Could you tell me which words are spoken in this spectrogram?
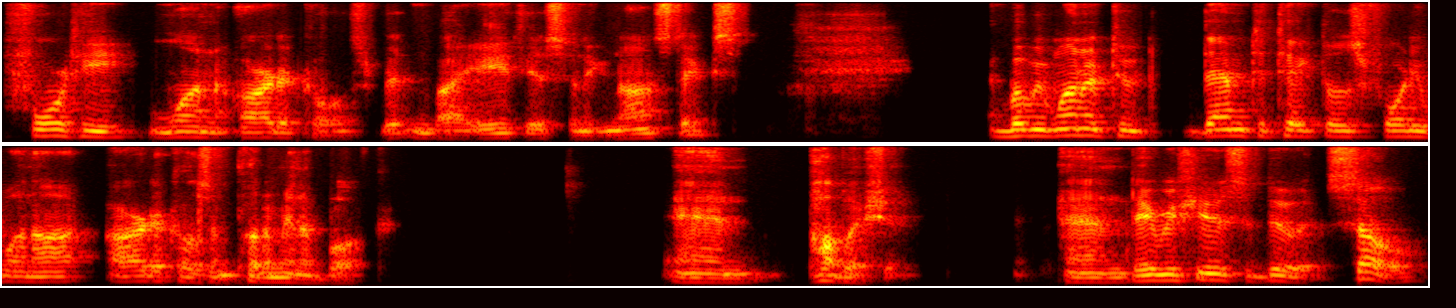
41 articles written by atheists and agnostics. But we wanted to, them to take those 41 articles and put them in a book and publish it and they refused to do it. So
